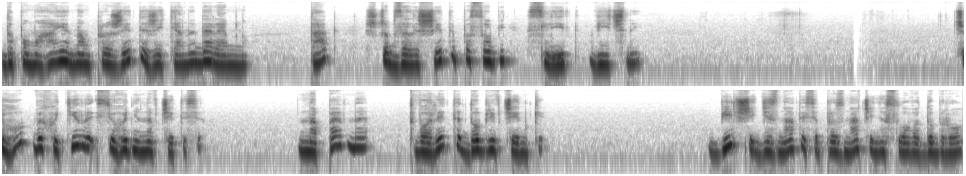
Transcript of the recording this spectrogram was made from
допомагає нам прожити життя недаремно, так, щоб залишити по собі слід вічний. Чого б ви хотіли сьогодні навчитися? Напевне, творити добрі вчинки, більше дізнатися про значення слова добро,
